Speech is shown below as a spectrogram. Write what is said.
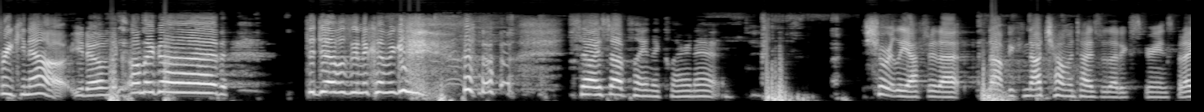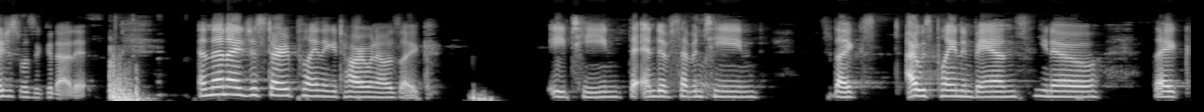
freaking out, you know, like, oh my god, the devil's gonna come and get me. so I stopped playing the clarinet shortly after that. Not be- not traumatized with that experience, but I just wasn't good at it. And then I just started playing the guitar when I was like 18, the end of 17. Like I was playing in bands, you know, like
